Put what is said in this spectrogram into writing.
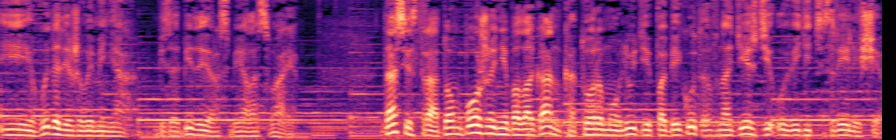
и выдали же вы меня, без обиды рассмеялась Варя. Да, сестра, дом Божий не балаган, к которому люди побегут в надежде увидеть зрелище.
